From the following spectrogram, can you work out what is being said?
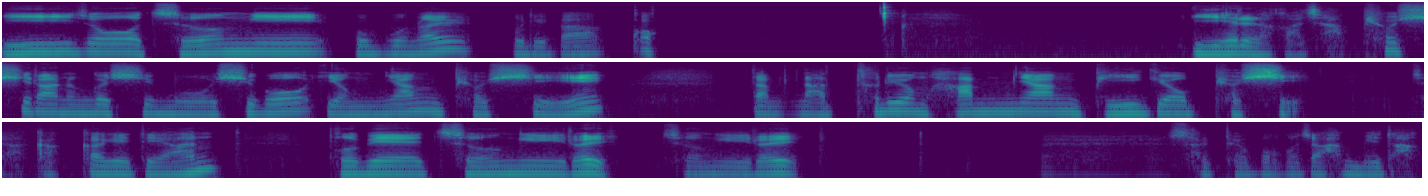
2조 정의 부분을 우리가 꼭 이해를 하자. 표시라는 것이 무엇이고 영양 표시, 그다음 나트륨 함량 비교 표시. 자, 각각에 대한 법의 정의를 정의를 살펴보고자 합니다.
